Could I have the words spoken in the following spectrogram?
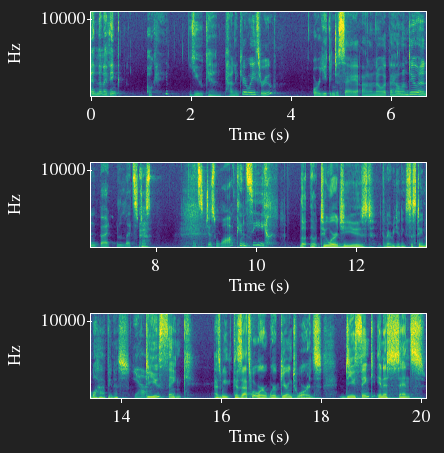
And then I think, okay, you can panic your way through, or you can just say, I don't know what the hell I'm doing, but let's just let's just walk and see. The, the two words you used at the very beginning, sustainable happiness. Yeah. Do you think, as we, because that's what we're, we're gearing towards, do you think in a sense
